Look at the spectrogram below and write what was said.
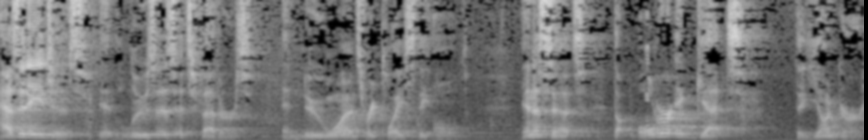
As it ages, it loses its feathers and new ones replace the old. In a sense, the older it gets, the younger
